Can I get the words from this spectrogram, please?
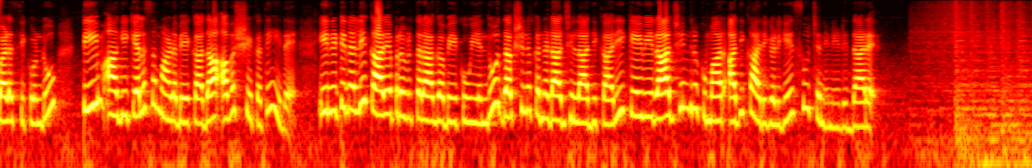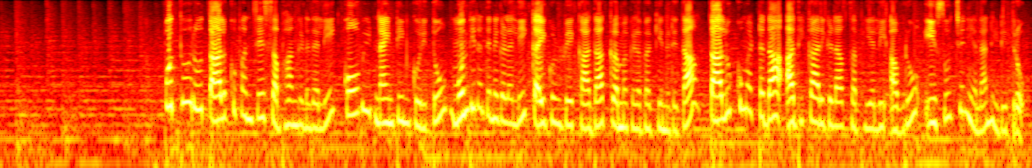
ಬಳಸಿಕೊಂಡು ಟೀಮ್ ಆಗಿ ಕೆಲಸ ಮಾಡಬೇಕಾದ ಅವಶ್ಯಕತೆ ಇದೆ. ಈ ನಿಟ್ಟಿನಲ್ಲಿ ಕಾರ್ಯಪ್ರವೃತ್ತರಾಗಬೇಕು ಎಂದು ದಕ್ಷಿಣ ಕನ್ನಡ ಜಿಲ್ಲಾಧಿಕಾರಿ ಕೆವಿ ರಾಜೇಂದ್ರ ಕುಮಾರ್ ಅಧಿಕಾರಿಗಳಿಗೆ ಸೂಚನೆ ನೀಡಿದ್ದಾರೆ. ಪುತ್ತೂರು ತಾಲೂಕು ಪಂಚಾಯತ್ ಸಭಾಂಗಣದಲ್ಲಿ ಕೋವಿಡ್ ನೈನ್ಟೀನ್ ಕುರಿತು ಮುಂದಿನ ದಿನಗಳಲ್ಲಿ ಕೈಗೊಳ್ಳಬೇಕಾದ ಕ್ರಮಗಳ ಬಗ್ಗೆ ನಡೆದ ತಾಲೂಕು ಮಟ್ಟದ ಅಧಿಕಾರಿಗಳ ಸಭೆಯಲ್ಲಿ ಅವರು ಈ ಸೂಚನೆಯನ್ನ ನೀಡಿದ್ರು.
